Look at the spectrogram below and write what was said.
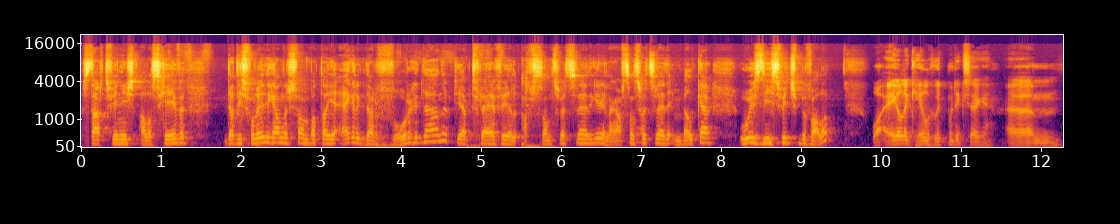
Start, finish, alles geven. Dat is volledig anders van wat je eigenlijk daarvoor gedaan hebt. Je hebt vrij veel afstandswedstrijden gereden, lange afstandswedstrijden in Belkaar. Hoe is die switch bevallen? Wat eigenlijk heel goed, moet ik zeggen. Um,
